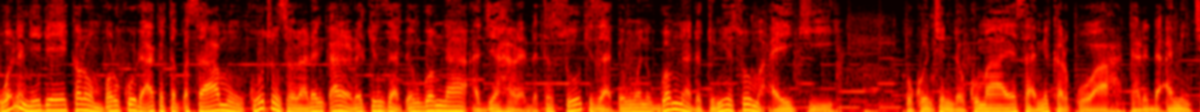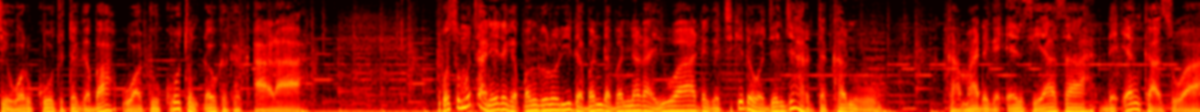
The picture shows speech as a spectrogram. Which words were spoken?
Wannan ne dai karon farko da aka taɓa samun kotun sauraren kararrakin zaɓen gwamna a jihar da ta soke zaɓen wani gwamna da tuni ya soma aiki. Hukuncin da kuma ya sami karbuwa tare da amincewar kotu ta gaba wato kotun ɗaukaka ƙara. Wasu mutane daga ɓangarori daban-daban na rayuwa daga ciki da wajen jihar ta kano kama daga 'yan siyasa da 'yan kasuwa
